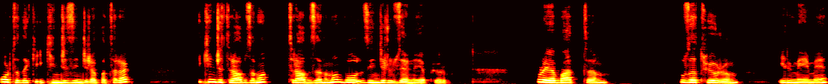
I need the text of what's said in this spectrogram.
Ortadaki ikinci zincire batarak ikinci trabzanımı, trabzanımı bu zincir üzerine yapıyorum. Buraya battım. Uzatıyorum ilmeğimi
